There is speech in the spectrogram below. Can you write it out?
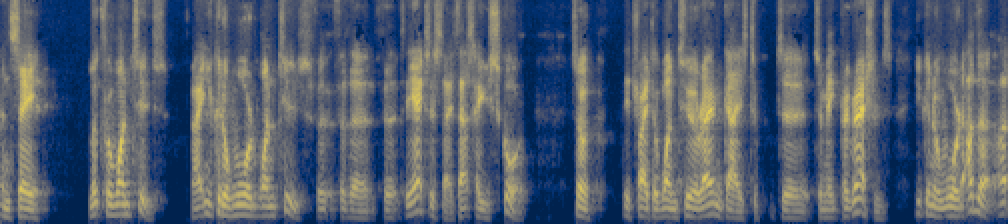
and say, look for one twos, right? You could award one twos for, for the for the exercise. That's how you score. So they try to one two around guys to, to to make progressions. You can award other uh,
